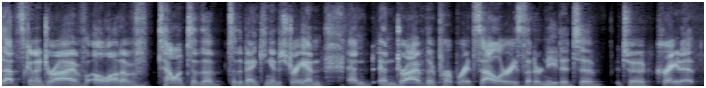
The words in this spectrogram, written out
that's going to drive a lot of talent to the to the banking industry and and and drive the appropriate salaries that are needed to to create it.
